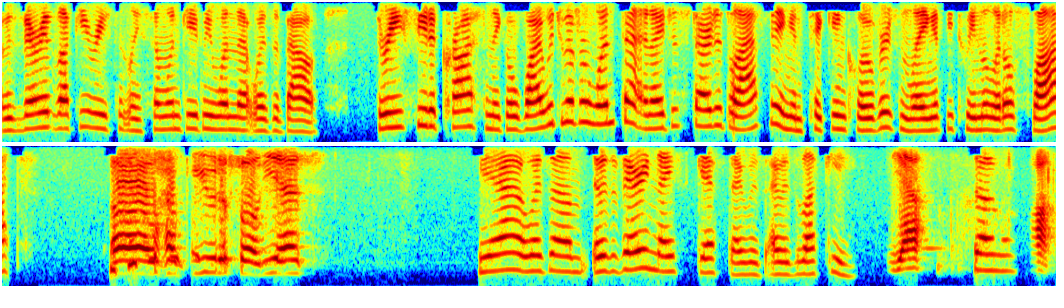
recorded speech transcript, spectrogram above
I was very lucky recently. Someone gave me one that was about three feet across and they go, Why would you ever want that? And I just started laughing and picking clovers and laying it between the little slots. Oh, how beautiful! Yes. Yeah, it was um it was a very nice gift. I was I was lucky. Yeah. So Ah,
